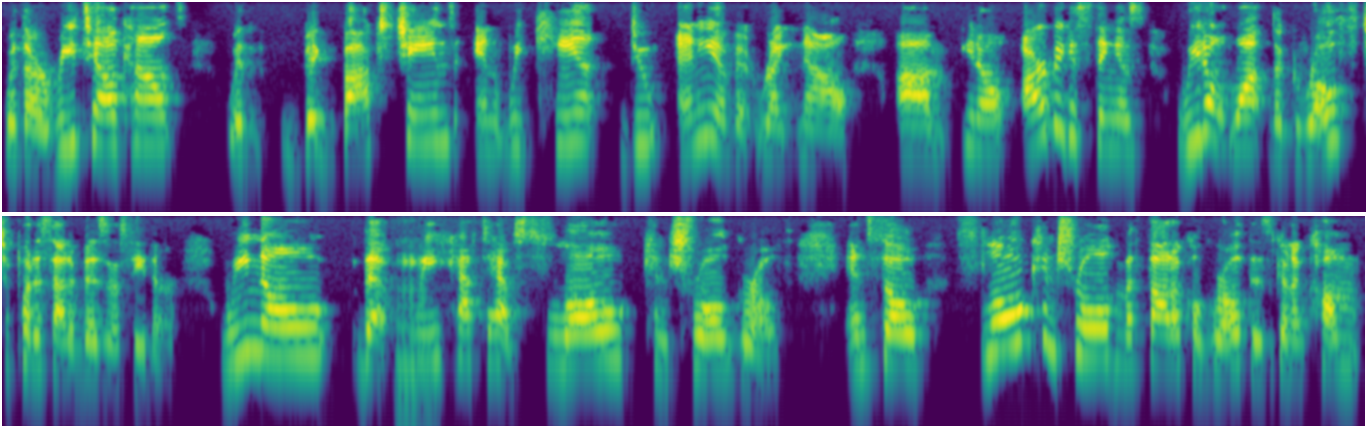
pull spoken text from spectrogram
with our retail accounts, with big box chains, and we can't do any of it right now. Um, you know, our biggest thing is we don't want the growth to put us out of business either. We know that mm. we have to have slow, controlled growth. And so, slow, controlled, methodical growth is going to come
